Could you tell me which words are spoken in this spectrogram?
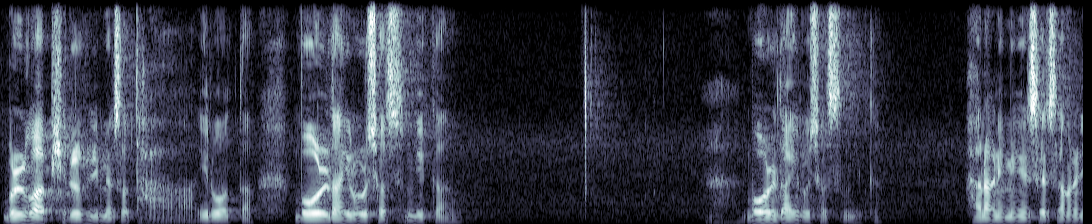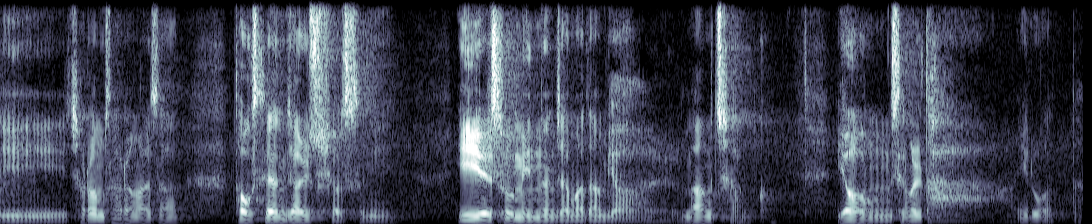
물과 피를 흘리면서 다 이루었다. 뭘 다 이루셨습니까? 뭘 다 이루셨습니까? 하나님이 세상을 이처럼 사랑하사 독생자를 주셨으니 이 예수 믿는 자마다 멸망치 않고 영생을 다 이루었다.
